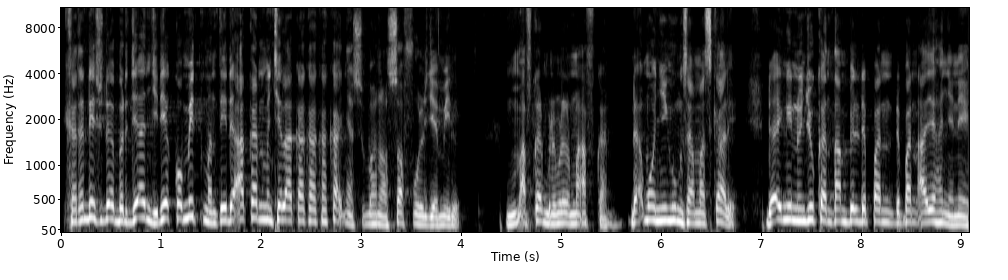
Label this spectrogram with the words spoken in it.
Karena dia sudah berjanji, dia komitmen tidak akan mencela kakak-kakaknya. Subhanallah, saful jamil. Memaafkan benar-benar maafkan. Tidak mau nyinggung sama sekali. Dia ingin menunjukkan tampil depan depan ayahnya nih.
